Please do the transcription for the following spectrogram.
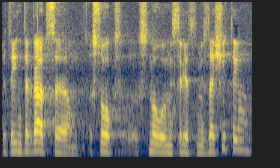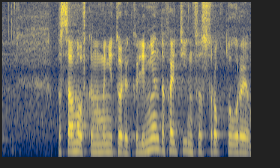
это интеграция СОК с новыми средствами защиты, постановка на мониторинг элементов IT-инфраструктуры,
